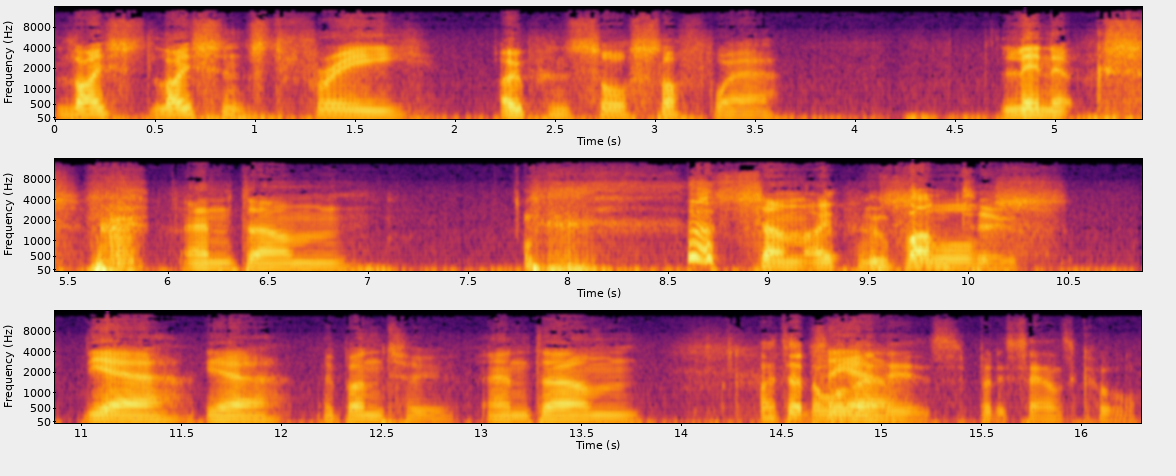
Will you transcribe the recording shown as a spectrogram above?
lic- licensed free open source software, Linux, and um, some open Ubuntu. source. Yeah, yeah, Ubuntu, and um, I don't know so what yeah. that is, but it sounds cool.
